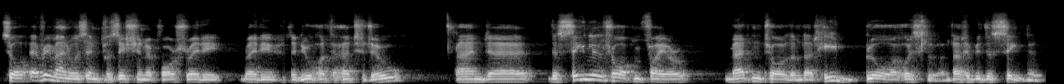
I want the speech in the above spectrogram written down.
So every man was in position, of course, ready, ready. They knew what they had to do. And uh, the signal to open fire, Madden told them that he'd blow a whistle and that'd be the signal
